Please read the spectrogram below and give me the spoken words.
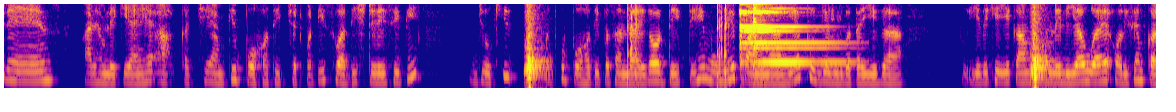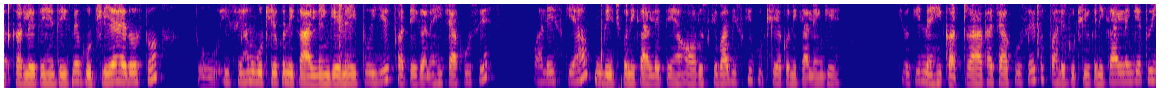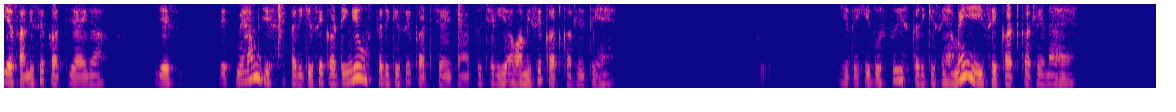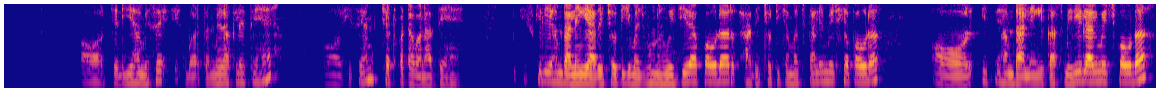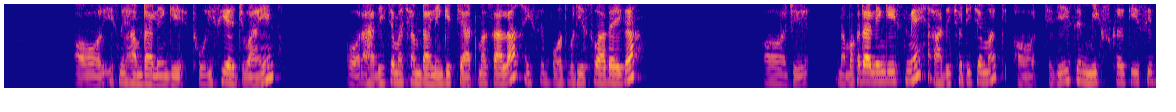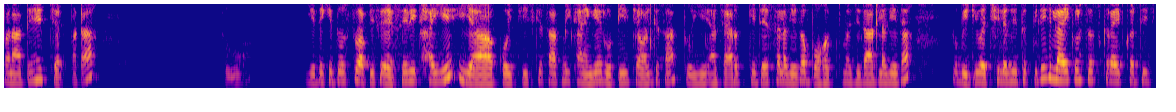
Friends, आज हम लेके आए हैं कच्चे आम की बहुत ही चटपटी, स्वादिष्ट रेसिपी जो कि सबको बहुत ही पसंद आएगा और देखते ही मुँह में पानी आ गया तो ज़रूर बताइएगा। तो ये देखिए, एक आम को हमने लिया हुआ है और इसे हम कट कर लेते हैं। तो इसमें गुठलिया है दोस्तों तो इसे हम गुठलियों को निकाल लेंगे, नहीं तो ये कटेगा नहीं चाकू से। तो पहले इसकी हम बीज को निकाल लेते हैं और उसके बाद इसकी गुठलिया को निकालेंगे। क्योंकि नहीं कट रहा था चाकू से तो पहले गुठलियों को निकाल लेंगे तो ये आसानी से कट जाएगा। जिस शेप में हम जिस तरीके से कटेंगे, उस तरीके से कट जाएगा। तो चलिए, अब हम इसे कट कर लेते हैं। तो ये देखिए दोस्तों, इस तरीके से हमें इसे कट कर लेना है। और चलिए, हम इसे एक बर्तन में रख लेते हैं और इसे हम चटपटा बनाते हैं। तो इसके लिए हम डालेंगे आधी छोटी चम्मच भुने हुए जीरा पाउडर, आधी छोटी चम्मच काली मिर्च का पाउडर और इसमें हम डालेंगे कश्मीरी लाल मिर्च पाउडर और इसमें हम डालेंगे थोड़ी सी अजवाइन और आधी चम्मच हम डालेंगे चाट मसाला, इससे बहुत बढ़िया स्वाद आएगा। और नमक डालेंगे इसमें आधी छोटी चम्मच और चलिए इसे मिक्स करके इसे बनाते हैं चटपटा। तो ये देखिए दोस्तों, आप इसे ऐसे भी खाइए या कोई चीज़ के साथ भी खाएँगे, रोटी, चावल के साथ तो ये अचार के जैसा लगेगा, बहुत मज़ेदार लगेगा। तो वीडियो अच्छी लगी तो प्लीज़ लाइक और सब्सक्राइब कर दीजिए।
